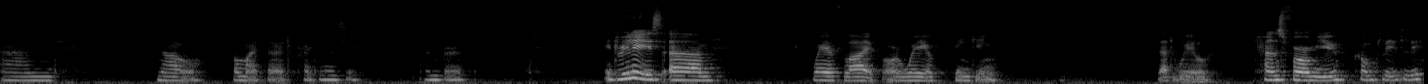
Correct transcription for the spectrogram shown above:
and now for my third pregnancy and birth. It really is a way of life or way of thinking that will transform you completely.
